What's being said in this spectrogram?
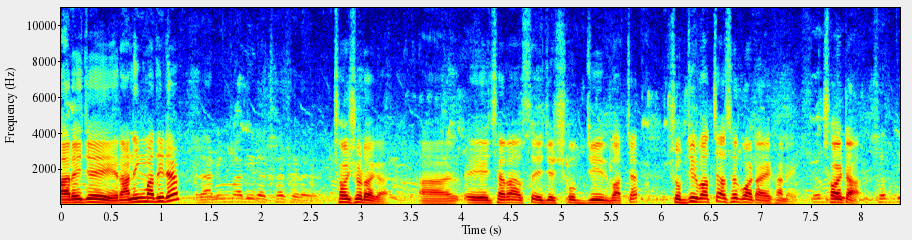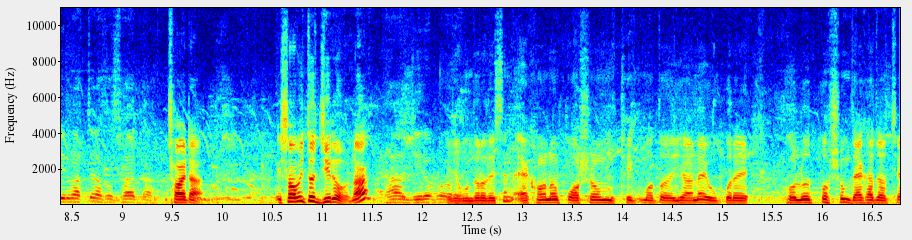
আর এই যে রানিং মাদিটা? ছয়শো টাকা। আর এছাড়া আছে এই যে সবজির বাচ্চা। সবজির বাচ্চা আছে কয়টা এখানে? ছয়টা? সবজির বাচ্চা আছে ছয়টা। ছয়টা। সবই তো জিরো না? হ্যাঁ এই যে বন্ধুরা দেখছেন এখনও পশম ঠিক মতো ইয়ে নেই উপরে হলুদ পশম দেখা যাচ্ছে।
